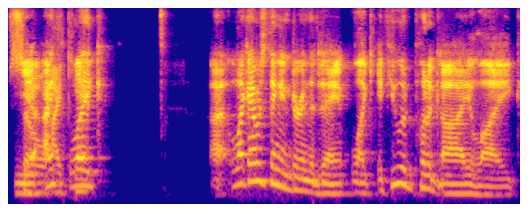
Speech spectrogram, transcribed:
So yeah, I, I like, uh, like I was thinking during the day, like if you would put a guy like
